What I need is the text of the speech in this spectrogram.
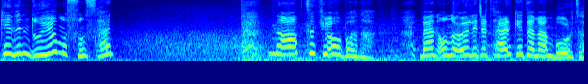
Kendini duyuyor musun sen? Ne yaptı ki o bana? Ben onu öylece terk edemem burada.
